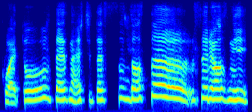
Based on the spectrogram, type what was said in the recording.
което те знаеш, че те са с доста сериозни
